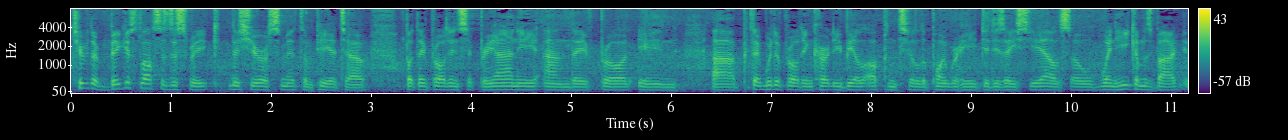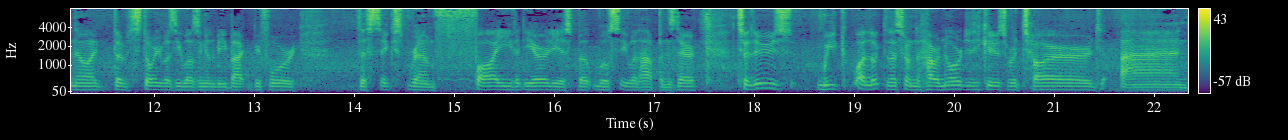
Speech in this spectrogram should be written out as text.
two of their biggest losses this week, this year, are Smith and Piutau. But they've brought in Cipriani and they've brought in, uh, they would have brought in Kurtley Beale up until the point where he did his ACL. So when he comes back, you know, I, the story was he wasn't going to be back before the sixth round five at the earliest, but we'll see what happens there. Toulouse, we I looked at this one. Harnor is retired, and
